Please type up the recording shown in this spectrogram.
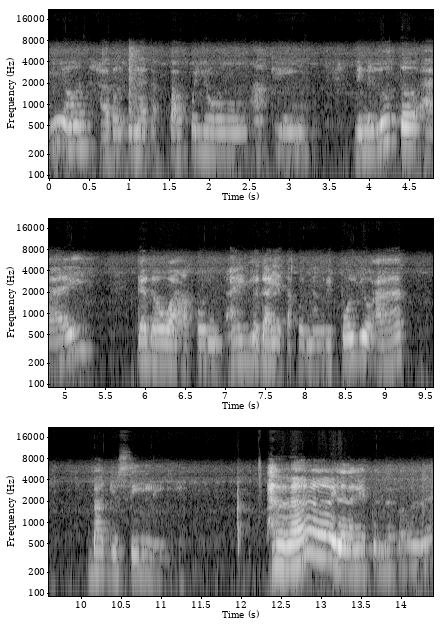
Ngayon, habang tinatakpan ko yung aking linuluto ay gagawa ako, ay gagayat ako ng repolyo at bagyo sili. Hello! Ilalagay ko na to ulit.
